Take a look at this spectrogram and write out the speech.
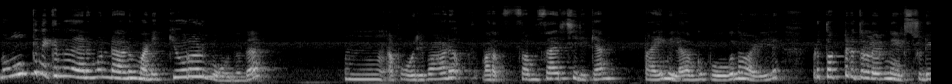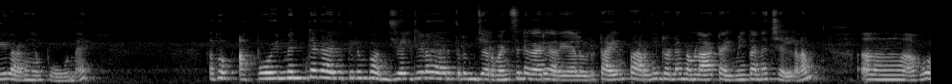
നോക്കി നിൽക്കുന്ന നേരം കൊണ്ടാണ് മണിക്കൂറുകൾ പോകുന്നത്. അപ്പോൾ ഒരുപാട് സംസാരിച്ചിരിക്കാൻ ടൈമില്ല നമുക്ക് പോകുന്ന വഴിയിൽ ഇവിടെ തൊട്ടടുത്തുള്ള ഒരു നെയിൽ സ്റ്റുഡിയോയിലാണ് ഞാൻ പോകുന്നത്. അപ്പം അപ്പോയിൻമെന്റിന്റെ കാര്യത്തിലും പങ്ക്ച്വാലിറ്റിയുടെ കാര്യത്തിലും ജർമൻസിന്റെ കാര്യം അറിയാലോ ഒരു ടൈം പറഞ്ഞിട്ടുണ്ടെങ്കിൽ നമ്മൾ ആ ടൈമിൽ തന്നെ ചെല്ലണം. അപ്പോൾ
